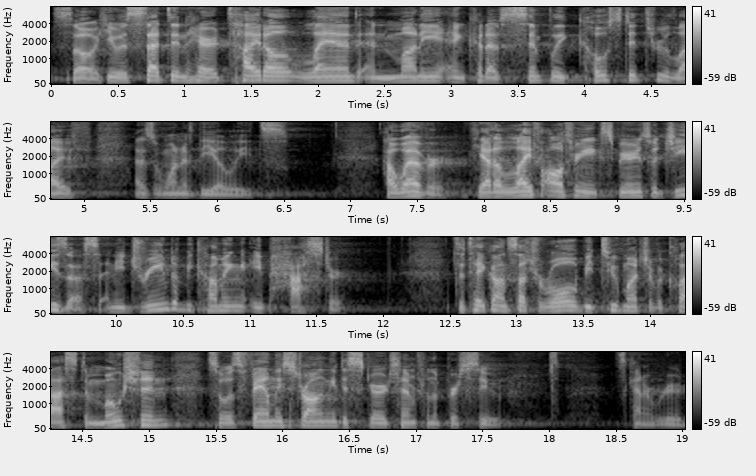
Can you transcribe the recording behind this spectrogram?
So he was set to inherit title, land, and money, and could have simply coasted through life as one of the elites. However, he had a life altering experience with Jesus, and he dreamed of becoming a pastor. To take on such a role would be too much of a class demotion, so his family strongly discouraged him from the pursuit. It's kind of rude,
